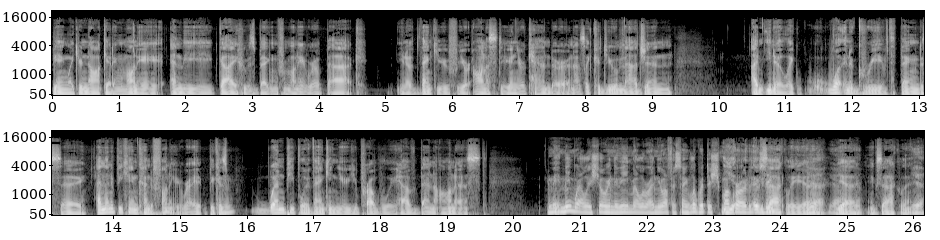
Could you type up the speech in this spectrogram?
being like, "You're not getting money," and the guy who was begging for money wrote back, "You know, thank you for your honesty and your candor." And I was like, "Could you imagine?" I'm, you know, like what an aggrieved thing to say. And then it became kind of funny, right? Because mm-hmm. when people are thanking you, you probably have been honest. Meanwhile, he's showing the email around the office saying, "Look what the schmuck yeah, wrote." Exactly. Yeah. Yeah, yeah, yeah. yeah, exactly. Yeah.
